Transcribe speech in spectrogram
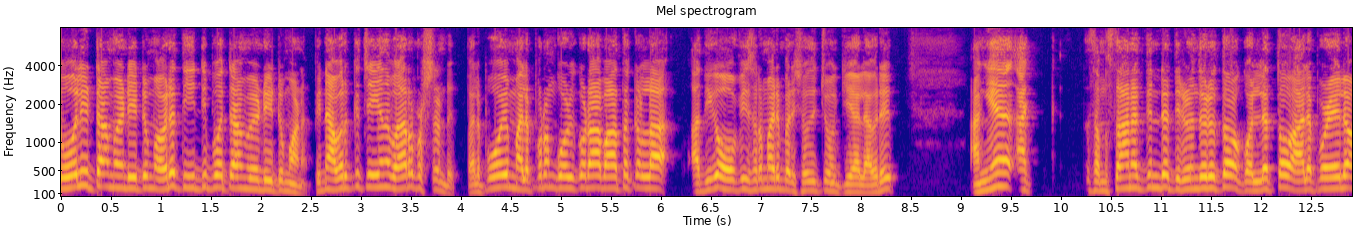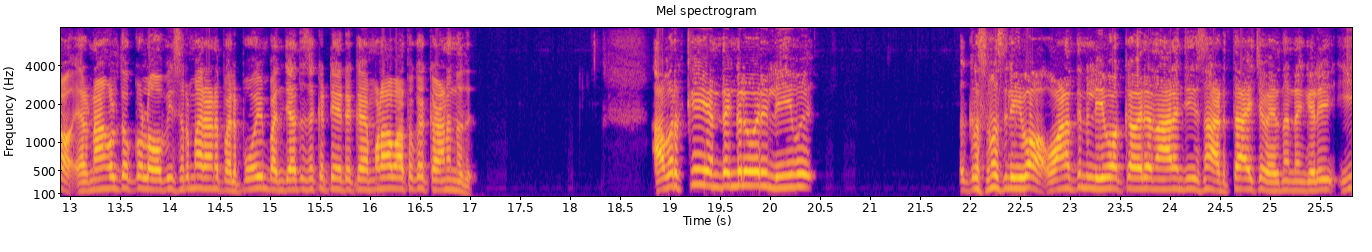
ജോലി കിട്ടാൻ വേണ്ടിയിട്ടും അവരെ തീറ്റിപ്പോറ്റാൻ വേണ്ടിയിട്ടുമാണ്. പിന്നെ അവർക്ക് ചെയ്യുന്ന വേറെ പ്രശ്നമുണ്ട്. പലപ്പോഴും മലപ്പുറം കോഴിക്കോട് ആ ഭാഗത്തൊക്കെയുള്ള അധിക ഓഫീസർമാരും പരിശോധിച്ച് നോക്കിയാൽ അവർ അങ്ങേ സംസ്ഥാനത്തിന്റെ തിരുവനന്തപുരത്തോ കൊല്ലത്തോ ആലപ്പുഴയിലോ എറണാകുളത്തോ ഒക്കെ ഉള്ള ഓഫീസർമാരാണ് പലപ്പോഴും പഞ്ചായത്ത് സെക്രട്ടറി ആയിട്ടൊക്കെ നമ്മളാ ഭാഗത്തൊക്കെ കാണുന്നത്. അവർക്ക് എന്തെങ്കിലും ഒരു ലീവ് ക്രിസ്മസ് ലീവോ ഓണത്തിന്റെ ലീവോ ഒക്കെ ഒരു നാലഞ്ച് ദിവസം അടുത്ത ആഴ്ച വരുന്നുണ്ടെങ്കിൽ ഈ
